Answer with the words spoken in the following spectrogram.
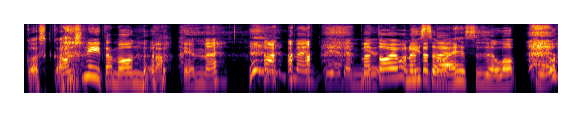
koska... Onko niitä monta? en mä, mä en tiedä, mä toivon, missä että vaiheessa se loppuu.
